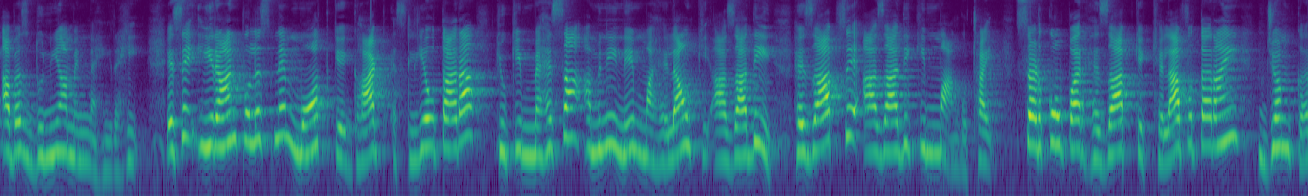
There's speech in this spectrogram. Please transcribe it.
अब इस दुनिया में नहीं रही। इसे ईरान पुलिस ने मौत के घाट इसलिए उतारा क्योंकि महसा अमनी ने महिलाओं की आज़ादी, हिजाब से आज़ादी की मांग उठाई। सड़कों पर हिजाब के खिलाफ उतर आई, जमकर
